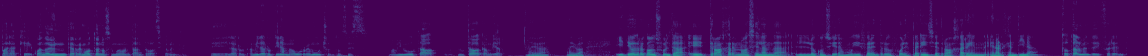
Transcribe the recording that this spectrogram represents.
para que cuando hay un terremoto no se muevan tanto, básicamente. Eh, a mí la rutina me aburre mucho, entonces a mí me gustaba, me gustaba cambiar. Ahí va, ahí va. Y te otra consulta, eh, ¿trabajar en Nueva Zelanda lo consideras muy diferente a lo que fue la experiencia de trabajar en Argentina? Totalmente diferente,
